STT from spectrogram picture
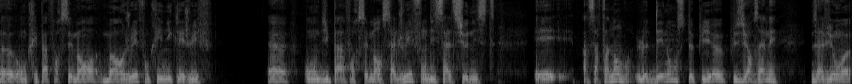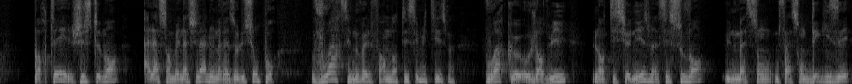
euh, on ne crie pas forcément mort aux juifs, on crie nique les juifs. on ne dit pas forcément sale juif, on dit sale sioniste. Et un certain nombre le dénoncent depuis plusieurs années. Nous avions porté justement à l'Assemblée nationale une résolution pour voir ces nouvelles formes d'antisémitisme, voir qu'aujourd'hui, l'antisionisme, c'est souvent une façon, une façon déguisée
